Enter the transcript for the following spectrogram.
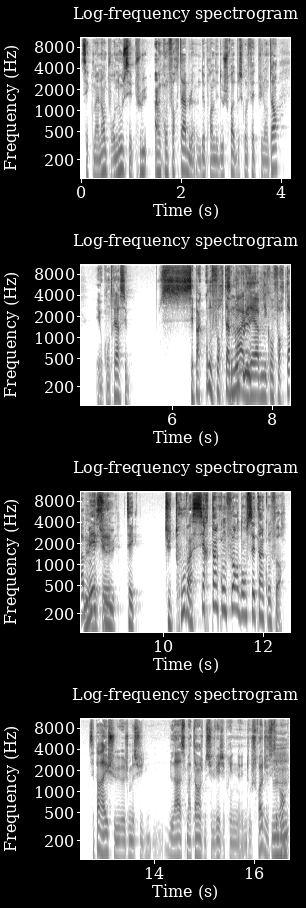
C'est que maintenant, pour nous, c'est plus inconfortable de prendre des douches froides parce qu'on le fait depuis longtemps. Et au contraire, c'est c'est pas confortable non pas plus. agréable ni confortable, mais mais, tu, t'es- tu trouves un certain confort dans cet inconfort. C'est pareil, je, suis, je me suis là ce matin, je me suis levé, j'ai pris une, une douche froide justement. Mhm.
